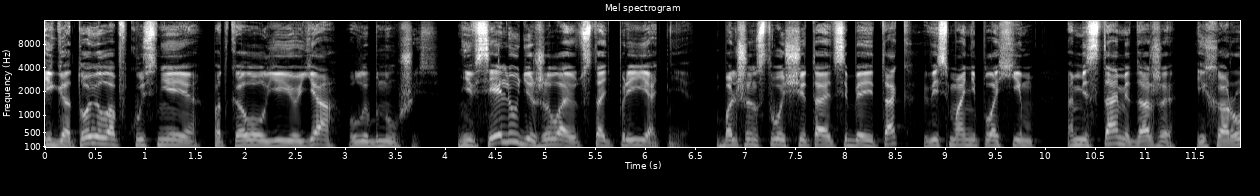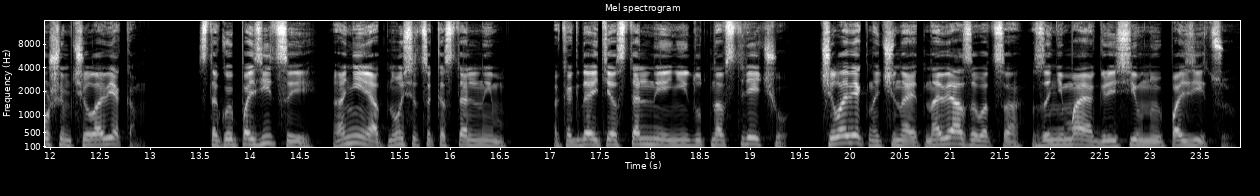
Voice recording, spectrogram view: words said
И готовила вкуснее, подколол ее я, улыбнувшись. Не все люди желают стать приятнее. Большинство считает себя и так весьма неплохим, а местами даже и хорошим человеком. С такой позицией они и относятся к остальным. А когда эти остальные не идут навстречу, человек начинает навязываться, занимая агрессивную позицию.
